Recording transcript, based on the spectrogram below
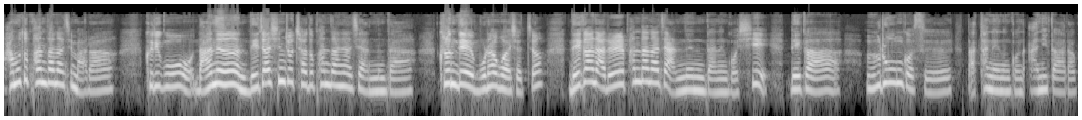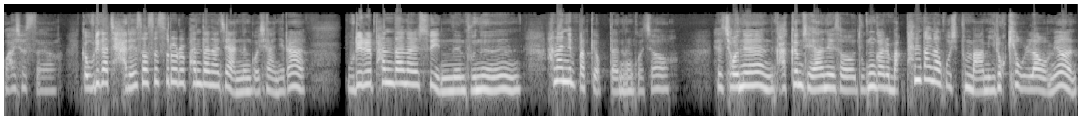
아무도 판단하지 마라. 그리고 나는 내 자신조차도 판단하지 않는다. 그런데 뭐라고 하셨죠? 내가 나를 판단하지 않는다는 것이 내가 의로운 것을 나타내는 건 아니다라고 하셨어요. 그러니까 우리가 잘해서 스스로를 판단하지 않는 것이 아니라 우리를 판단할 수 있는 분은 하나님밖에 없다는 거죠. 그래서 저는 가끔 제 안에서 누군가를 막 판단하고 싶은 마음이 이렇게 올라오면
